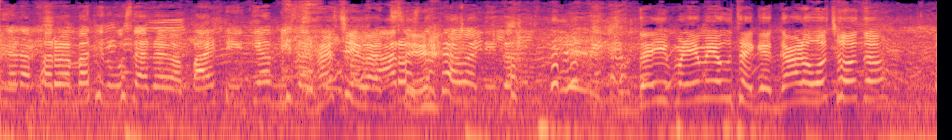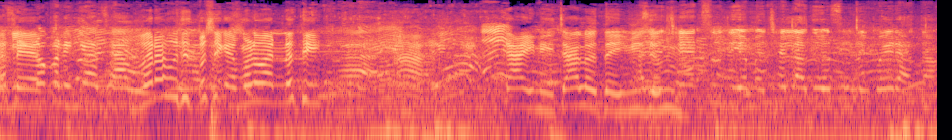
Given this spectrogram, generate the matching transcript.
જણા ફરવામાંથી ઉસા ના પાર્ટી ક્યાં બીજા સાચી વાત છે. તો. એ પણ એમાં એવું થાય કે ગાળો ઓછો હતો એટલે લોકોને ક્યાં જાવ? વરા સુધી પછી કઈ મળવાનું નથી. હા. કાઈ નહીં ચાલો તો બીજો સુધી અમે છેલ્લા દિવસ સુધી કર્યા હતા.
